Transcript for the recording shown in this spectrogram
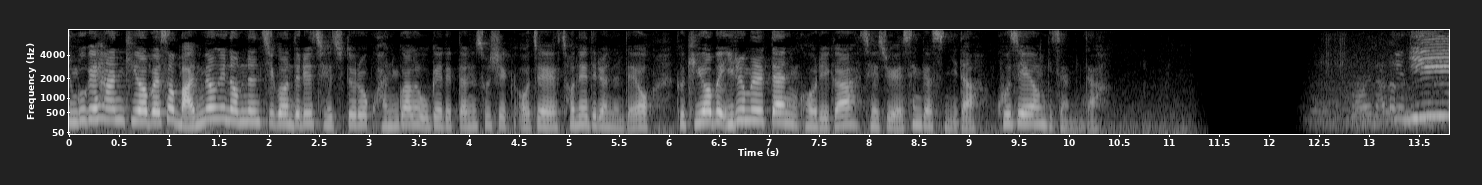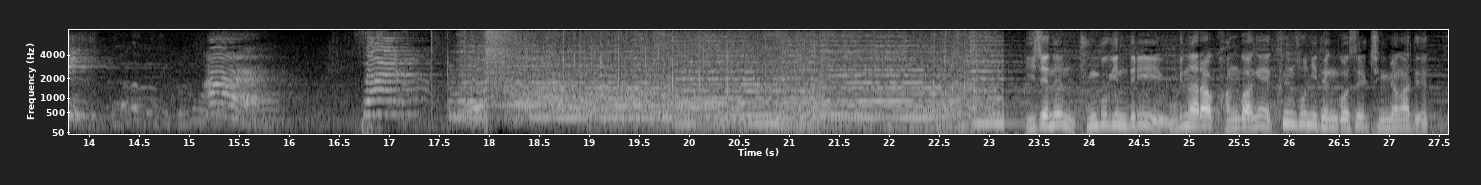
중국의 한 기업에서 만 명이 넘는 직원들이 제주도로 관광을 오게 됐다는 소식 어제 전해드렸는데요. 그 기업의 이름을 딴 거리가 제주에 생겼습니다. 고재영 기자입니다. 이, 아, 이제는 중국인들이 우리나라 관광에 큰 손이 된 것을 증명하듯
